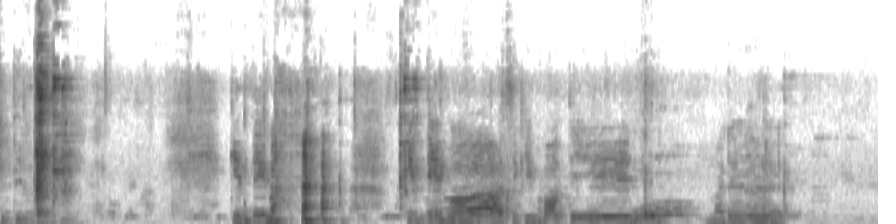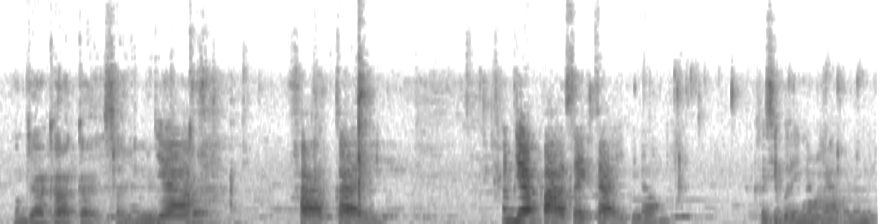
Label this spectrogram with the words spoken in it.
กินตีนไก่ดิกินตีนบ่ กินตีนบ่สิกินบ่ตีน มาเด้อ น้ำยาคาไก่ใส่เลือน้ำยาดไก่ขาไก่น้ำยาป่าใส่ไก่พี่น้องคือสิบ่ได้น้ำยาบ่นั่นมัน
